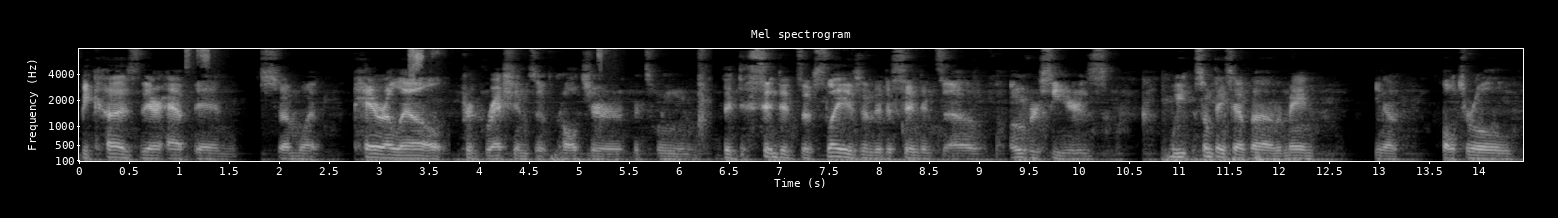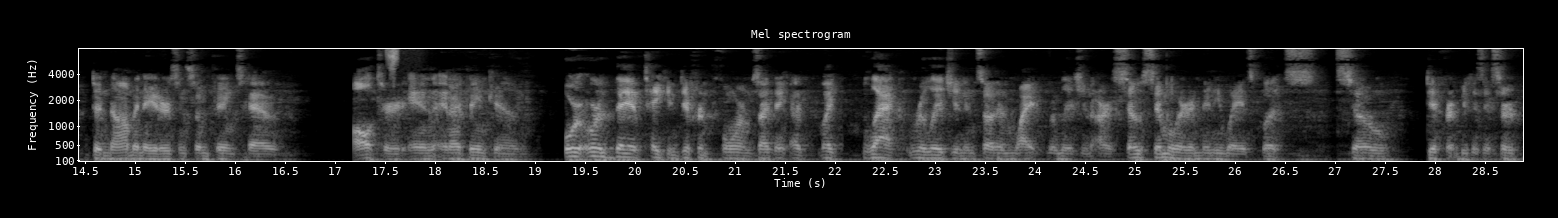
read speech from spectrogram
because there have been somewhat parallel progressions of culture between the descendants of slaves and the descendants of overseers, we some things have uh, remained, you know, cultural denominators, and some things have altered, and and I think, um, or or they have taken different forms. I think uh, like black religion and southern white religion are so similar in many ways, but so different because they serve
